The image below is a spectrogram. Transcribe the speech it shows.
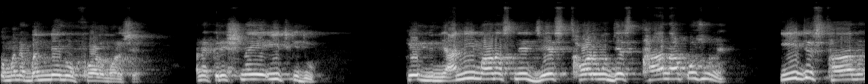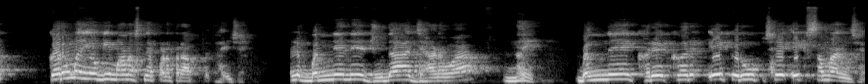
તો મને બંનેનું ફળ મળશે. અને કૃષ્ણએ એ જ કીધું કે જ્ઞાની માણસને જે સ્થળ હું જે સ્થાન આપું છું ને એ જ સ્થાન કર્મયોગી માણસને પણ પ્રાપ્ત થાય છે. એટલે બંનેને જુદા જાણવા નહીં. બંને ખરેખર એક રૂપ છે, એક સમાન છે.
